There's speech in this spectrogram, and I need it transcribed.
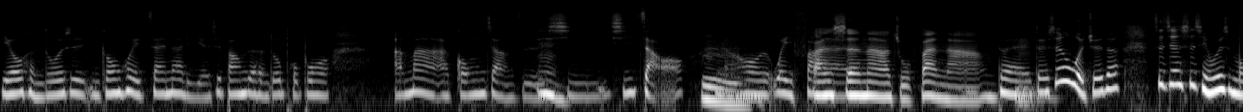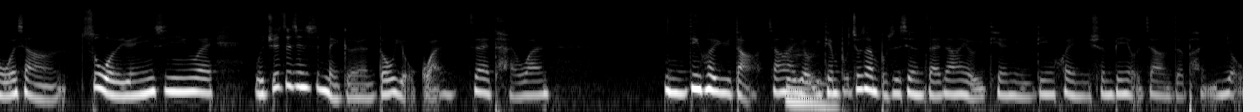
也有很多是义工会在那里，也是帮着很多婆婆、阿嬷、阿公这样子洗、嗯、洗澡，嗯、然后喂饭、翻身啊、煮饭啊，对、嗯、对。所以我觉得这件事情为什么我想做的原因，是因为我觉得这件事每个人都有关，在台湾。你一定会遇到，将来有一天不，就算不是现在，将来有一天，你一定会，你身边有这样的朋友。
